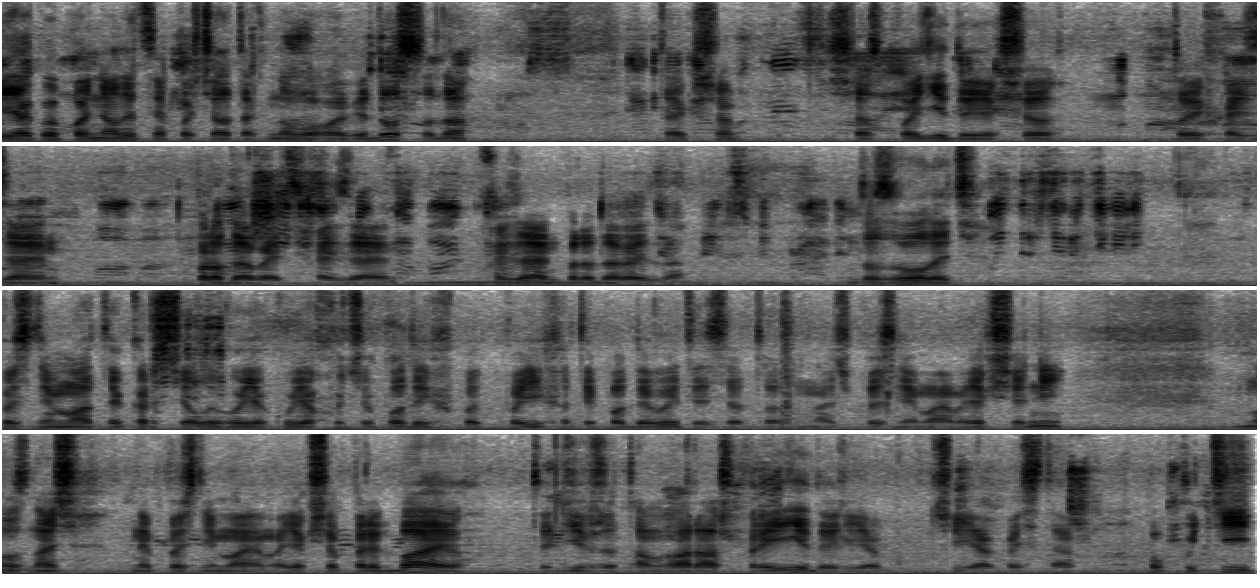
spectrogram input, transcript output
Як ви поняли, це початок нового відосу, да? Так що зараз поїду, якщо той хазяїн, продавець хазяїн, хазяїн продавець, да, дозволить познімати карчелигу, яку я хочу поїхати подивитися, то значить познімаємо. Якщо ні, ну значить не познімаємо. Якщо передбаю, тоді вже там гараж приїду чи якось так. По путі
